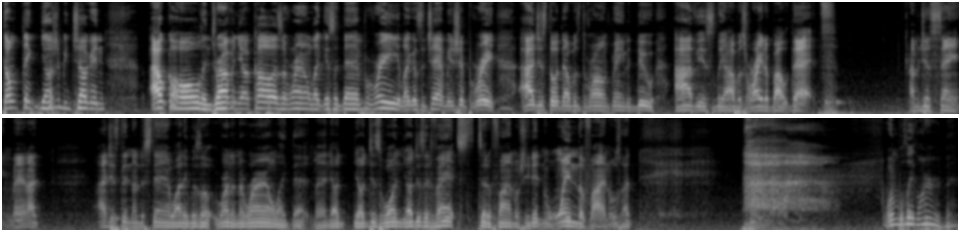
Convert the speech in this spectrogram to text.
don't think y'all should be chugging alcohol and driving your cars around like it's a damn parade, like it's a championship parade. I just thought that was the wrong thing to do. Obviously, I was right about that. I'm just saying, man. I I just didn't understand why they was uh, running around like that, man. Y'all y'all just won. Y'all just advanced to the finals. You didn't win the finals. I. when will they learn, man?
